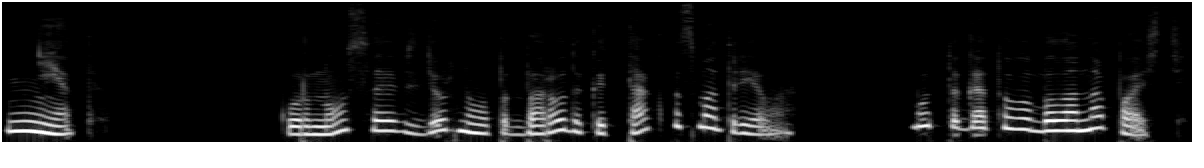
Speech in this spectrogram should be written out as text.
Нет, Курносая вздернула подбородок и так посмотрела, будто готова была напасть,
